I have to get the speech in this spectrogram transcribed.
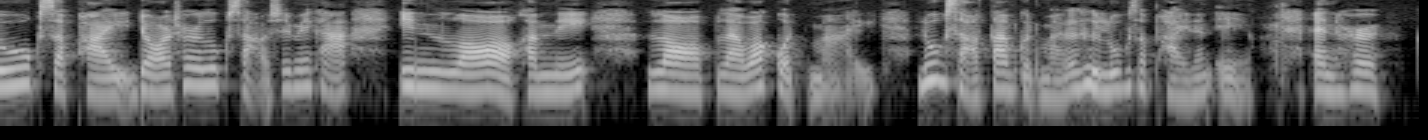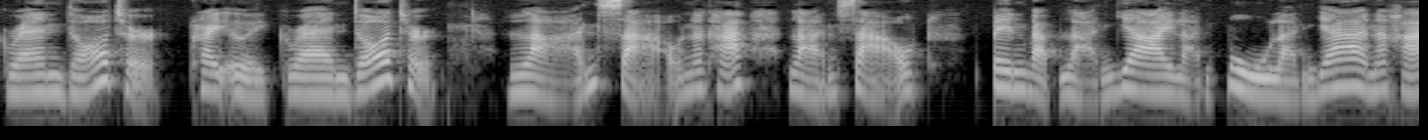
ลูกสะใภ้ daughter ลูกสาวใช่ไหมคะ in law คำนี้ law แปลว่ากฎหมาย ลูกสาวตามกฎหมายก็คือลูกสะใภ้นั่นเอง and her granddaughter ใครเอ่ย granddaughter หลานสาวนะคะ หลานสาวเป็นแบบหลานยาย หลานปู่ หลานย่านะคะ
